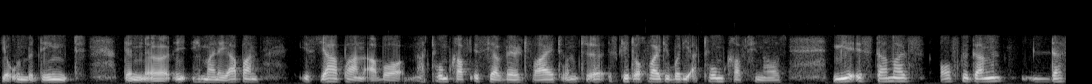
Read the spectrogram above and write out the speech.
Ja, unbedingt. Denn äh, ich meine, Japan ist Japan, aber Atomkraft ist ja weltweit und äh, es geht auch weit über die Atomkraft hinaus. Mir ist damals aufgegangen, dass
